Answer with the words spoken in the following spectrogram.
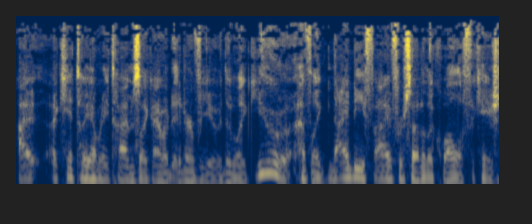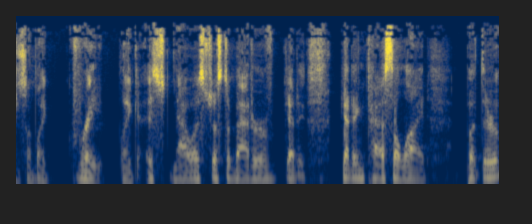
I, I can't tell you how many times like I would interview. They're like, you have like ninety five percent of the qualifications. I'm like, great. Like it's now it's just a matter of getting getting past the line. But there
